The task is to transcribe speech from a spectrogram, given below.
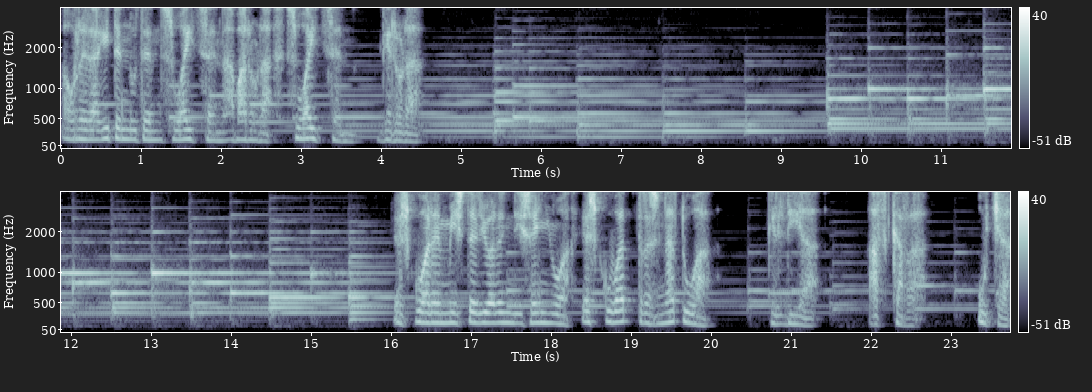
aurrera egiten duten zuaitzen abarora, zuaitzen gerora. Eskuaren misterioaren diseinua, esku bat tresnatua, geldia, azkarra, utxa,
